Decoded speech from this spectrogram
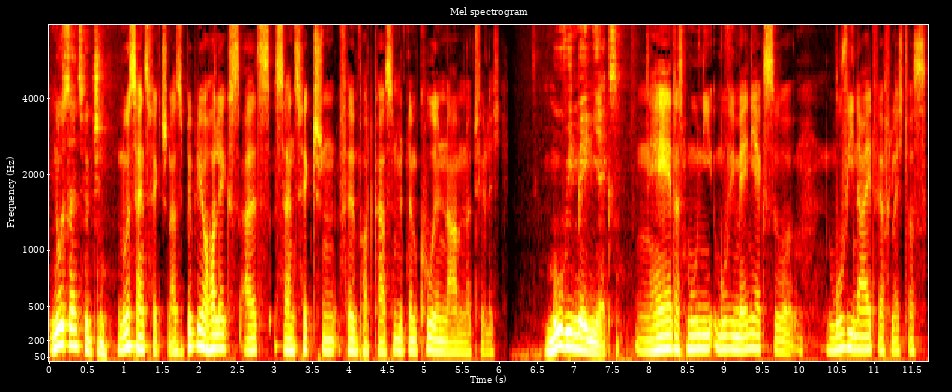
Nur Science Fiction. Nur Science Fiction. Also Biblioholics als Science Fiction Filmpodcast mit einem coolen Namen natürlich. Movie Maniacs. Nee, das Movie, Movie Maniacs, so Movie Night wäre vielleicht was.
